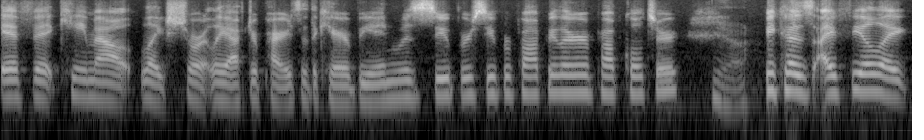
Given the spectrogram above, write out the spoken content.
if it came out like shortly after Pirates of the Caribbean was super super popular in pop culture yeah, because I feel like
